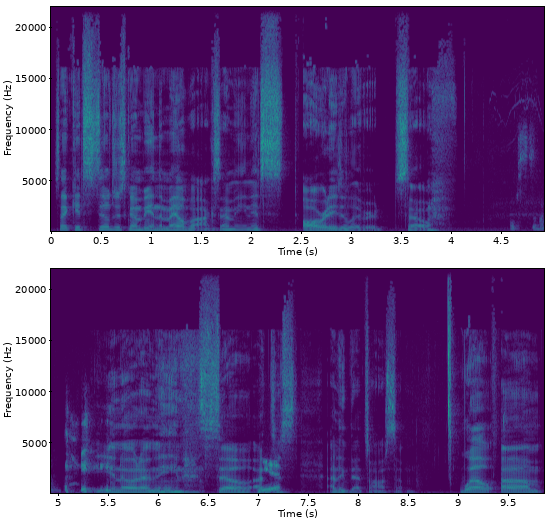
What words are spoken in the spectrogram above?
It's like it's still just gonna be in the mailbox. I mean, it's already delivered, so Absolutely. you know what I mean. So I yeah. just I think that's awesome. Well, um,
